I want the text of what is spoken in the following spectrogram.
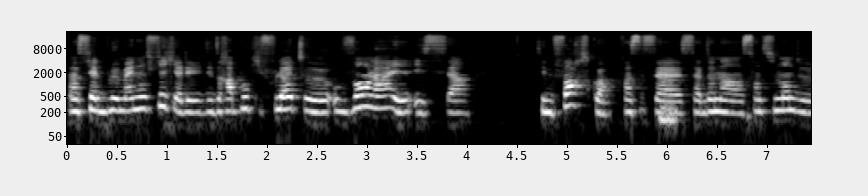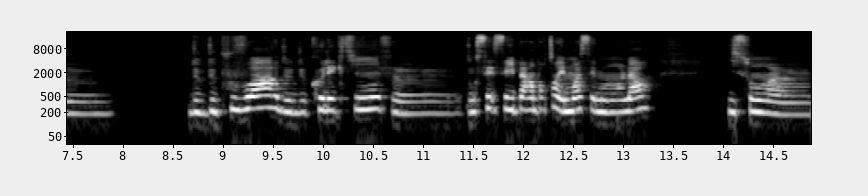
un ciel bleu magnifique, il y a des, des drapeaux qui flottent euh, au vent, là, et, et ça, c'est une force, quoi. Enfin, ça, ça, mm. ça, donne un sentiment de, de, de pouvoir, de, de collectif. Euh, donc, c'est hyper important. Et moi, ces moments-là, ils sont euh,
